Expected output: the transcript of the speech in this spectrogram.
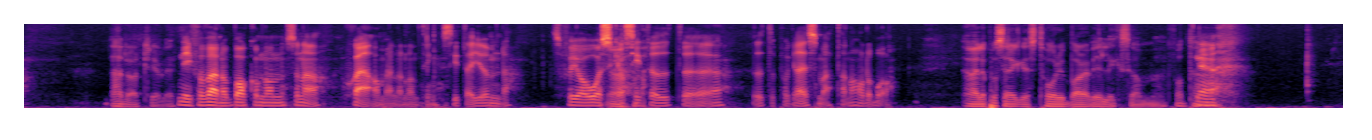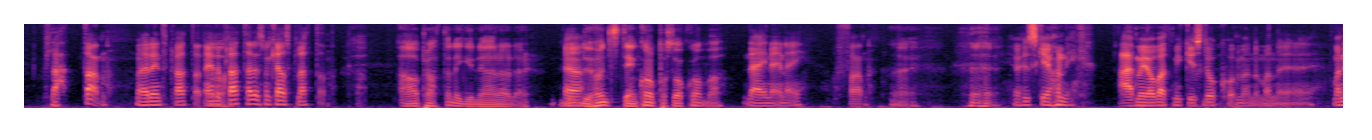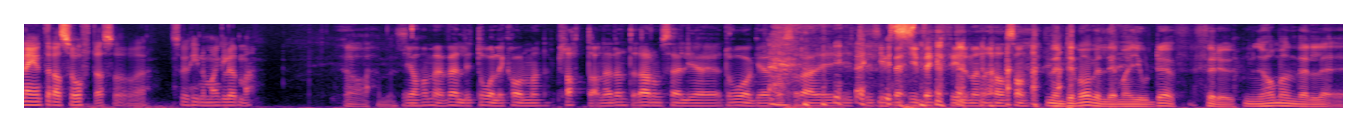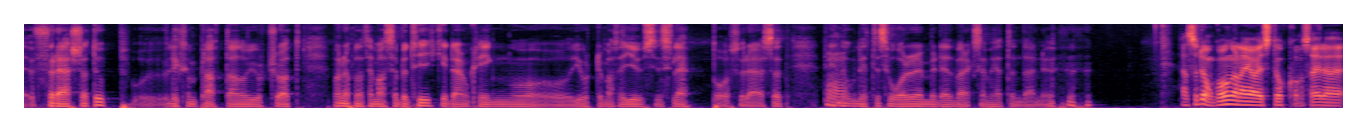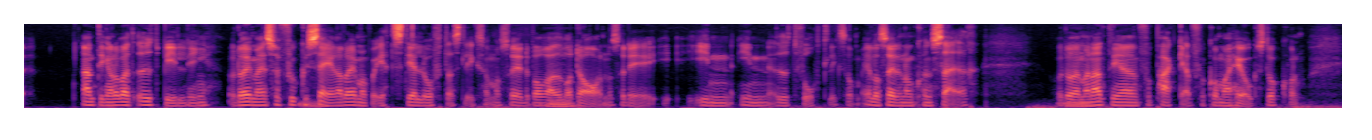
Det hade varit trevligt. Ni får vara bakom någon sån här skärm eller någonting, sitta gömda. Så får jag och Oskar sitta ute, eh, ute på gräsmattan och ha det bra. Ja, eller på Sergels torg bara vid liksom fontänen. Ja. Plattan? Nej, det är inte Plattan. Är Ja. det Plattan det som kallas Plattan? Ja, Plattan ligger ju nära där. Du, Ja. du har inte stenkoll på Stockholm va? Nej, nej, nej. Vad fan. Nej. Jag är skåning. Nej, men jag har varit mycket i Stockholm, men man, eh, man är ju inte där så ofta så, eh, så hinner man glömma. Ja, men så. Jag har med väldigt dålig koll men Plattan, är det inte där de säljer droger och sådär i, typ, i, Be- i Beck-filmerna och sånt? Men det var väl det man gjorde förut. Men nu har man väl eh, fräschat upp liksom plattan och gjort så att man har öppnat en massa butiker där omkring och och gjort en massa ljusinsläpp och sådär. Så att det är Mm. nog lite svårare med den verksamheten där nu. Alltså de gångerna jag är i Stockholm så är det antingen har det varit utbildning och då är man så fokuserad, då är man på ett ställe oftast liksom och så är det bara Mm. över dagen och så det är in, in, ut fort liksom. Eller så är det någon konsert. Och då är Mm. man antingen förpackad för att komma ihåg Stockholm.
